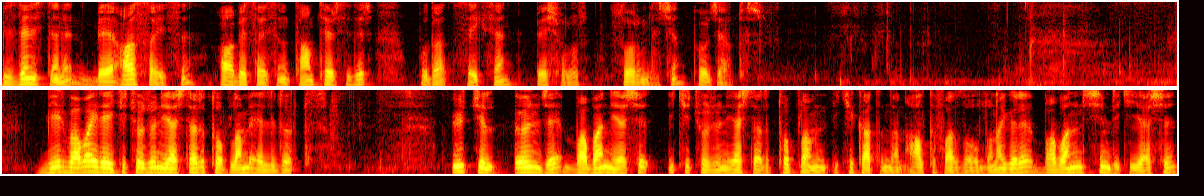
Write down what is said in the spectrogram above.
Bizden istenen BA sayısı AB sayısının tam tersidir. Bu da 85 olur. Sorumuz için doğru cevaptır. Bir baba ile iki çocuğun yaşları toplamı 54'tür. 3 yıl önce babanın yaşı iki çocuğun yaşları toplamının iki katından 6 fazla olduğuna göre babanın şimdiki yaşı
